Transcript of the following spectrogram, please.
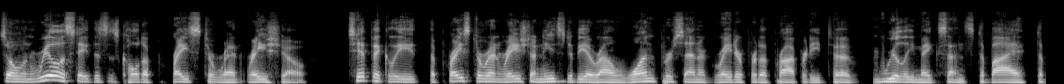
So in real estate, this is called a price to rent ratio. Typically, the price to rent ratio needs to be around 1% or greater for the property to really make sense to buy to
